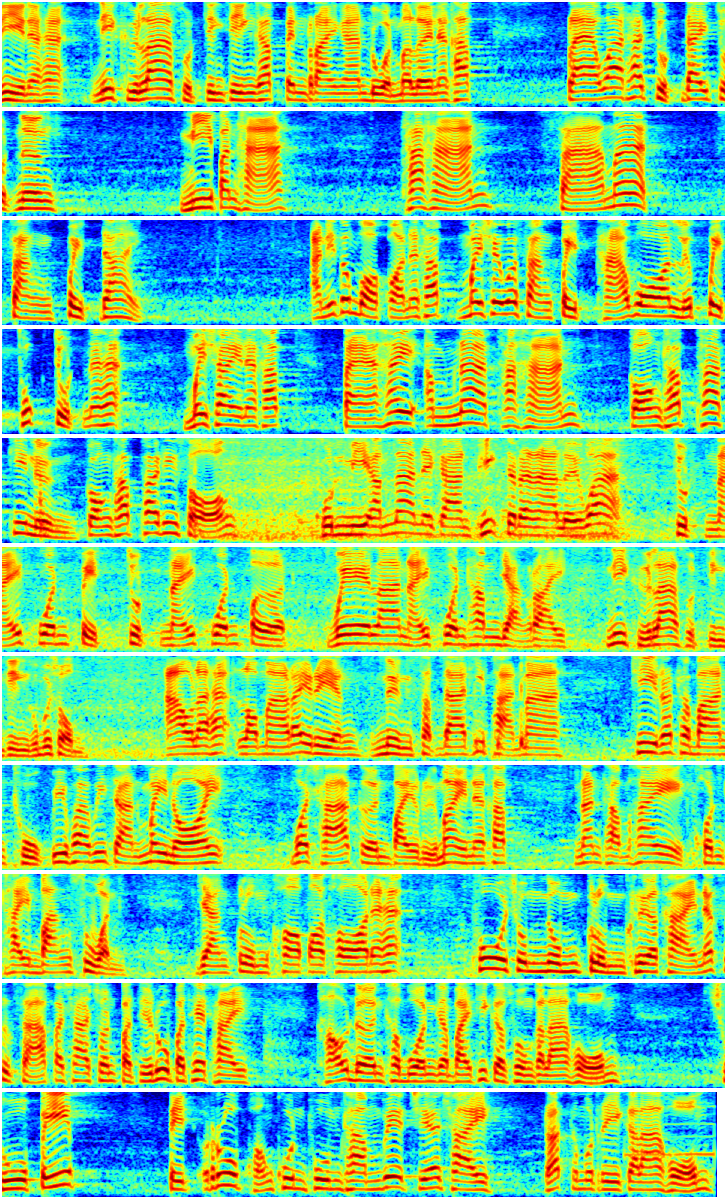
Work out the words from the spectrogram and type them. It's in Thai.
นี่นะฮะนี่คือล่าสุดจริง ๆ ครับ เป็นรายงานด่วนมาเลยนะครับ แปลว่าถ้าจุดใดจุดหนึ่งมีปัญหาทหาร สามารถสั่งปิดได้ อันนี้ต้องบอกก่อนนะครับ ไม่ใช่ว่าสั่งปิดถาวรหรือปิดทุกจุดนะฮะ ไม่ใช่นะครับ แต่ให้อำนาจทหารกองทัพภาคที่ 1 กองทัพภาคที่ 2 คุณมีอำนาจในการพิจารณาเลยว่า จุดไหนควรปิด จุดไหนควรเปิด เวลาไหนควรทำอย่างไร นี่คือล่าสุดจริง ๆ คุณผู้ชม เอาละฮะเรามาไล่เรียง 1 สัปดาห์ที่ผ่านมา ที่รัฐบาลถูกวิพากษ์วิจารณ์ไม่น้อย ว่าช้าเกินไปหรือไม่นะครับ นั่นทำให้คนไทยบางส่วน อย่างกลุ่มคอปทนะฮะผู้ชุมนุมกลุ่มเครือข่ายนักศึกษาประชาชนปฏิรูปประเทศไทย เขาเดินขบวนกันไปที่กระทรวงกลาโหม ชูปี๊บติดรูปของคุณภูมิธรรมเวชเชื้อชัย รัฐมนตรีกลาโหม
